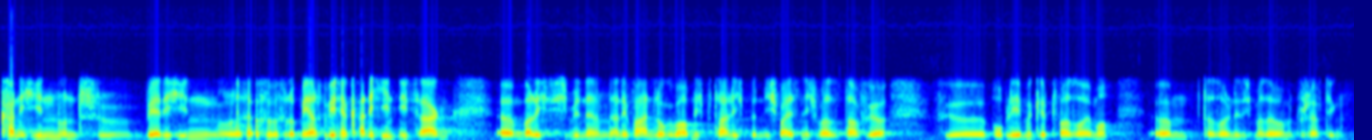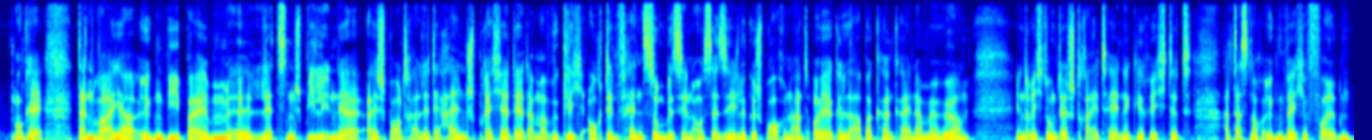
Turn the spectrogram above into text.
kann ich Ihnen und äh, werde ich Ihnen, oder mehr oder weniger kann ich Ihnen nicht sagen, weil ich an den Verhandlungen überhaupt nicht beteiligt bin. Ich weiß nicht, was es da für, für Probleme gibt, was auch immer. Ähm, da sollen die sich mal selber mit beschäftigen. Okay, dann war ja irgendwie beim äh, letzten Spiel in der Eissporthalle der Hallensprecher, der da mal wirklich auch den Fans so ein bisschen aus der Seele gesprochen hat. Euer Gelaber kann keiner mehr hören. In Richtung der Streithähne gerichtet. Hat das noch irgendwelche Folgen?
